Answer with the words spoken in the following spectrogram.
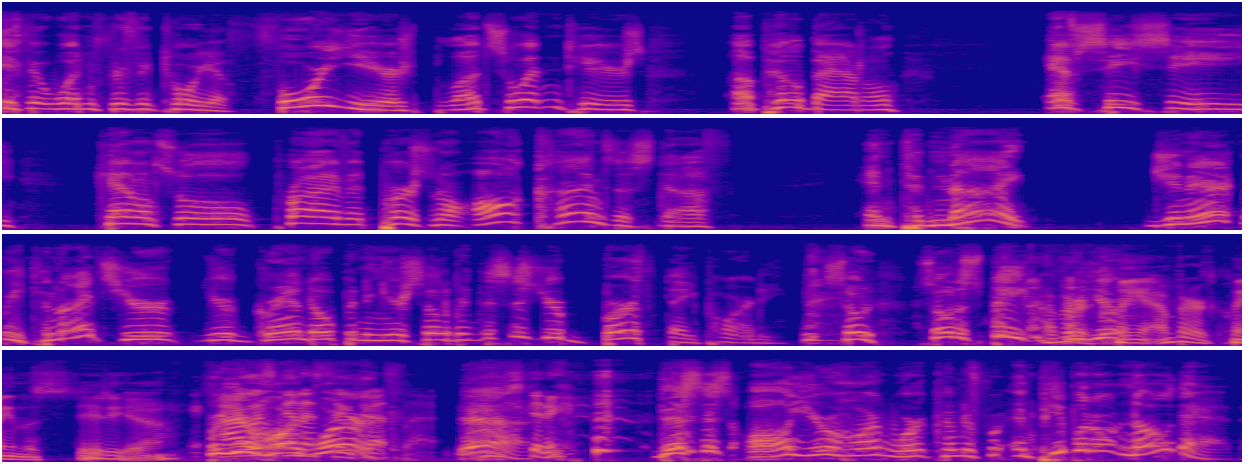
if it wasn't for Victoria. Four years, blood, sweat, and tears, uphill battle, FCC, council, private, personal, all kinds of stuff. And tonight, generically, tonight's your your grand opening, your celebration. This is your birthday party, so so to speak. I for better your, clean. I better clean the studio. for I your was hard gonna work. suggest that. No, I'm Yeah. just kidding. this is all your hard work come to fruition, and people don't know that.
